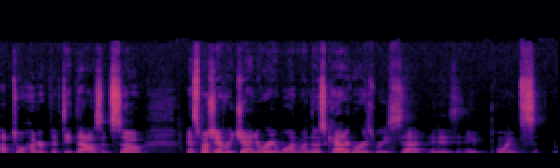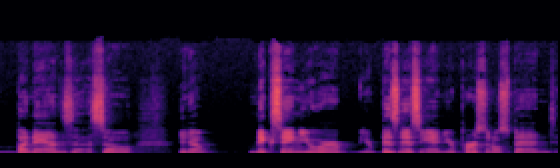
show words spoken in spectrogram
up to 150,000. So, especially every January 1 when those categories reset, it is a points bonanza. So, you know, mixing your your business and your personal spend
